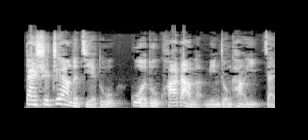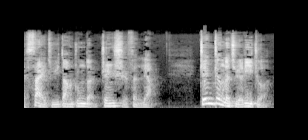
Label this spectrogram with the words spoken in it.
但是这样的解读过度夸大了民众抗议在赛局当中的真实分量。真正的角力者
